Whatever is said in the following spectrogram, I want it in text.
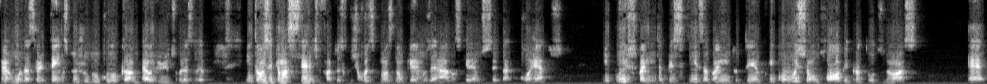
Né? Uma das vertentes do judô Kodokan é o jiu-jitsu brasileiro. Então, você tem uma série de fatores, de coisas que nós não queremos errar, nós queremos ser corretos, e por isso vai muita pesquisa, vai muito tempo. E como isso é um hobby para todos nós, é,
